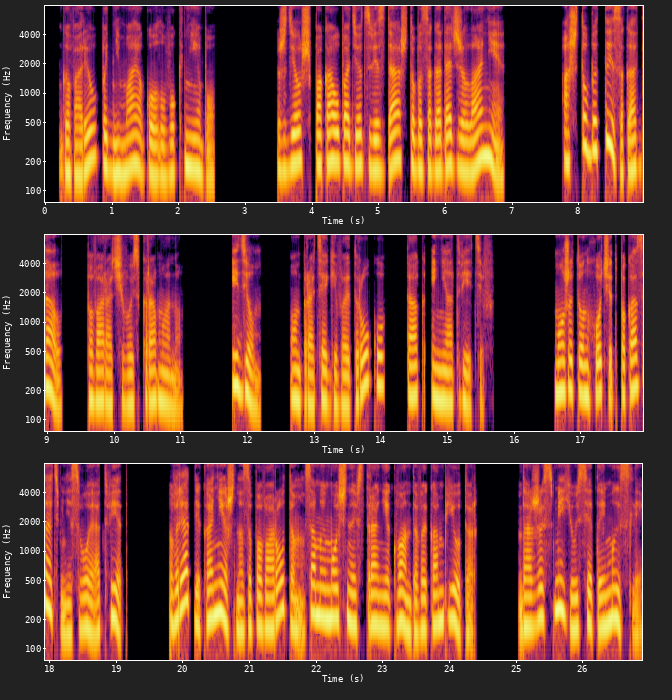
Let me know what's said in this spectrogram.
— говорю, поднимая голову к небу. Ждешь, пока упадет звезда, чтобы загадать желание? А что бы ты загадал? Поворачиваюсь к Роману. Идем. Он протягивает руку, так и не ответив. Может, он хочет показать мне свой ответ. Вряд ли, конечно, за поворотом самый мощный в стране квантовый компьютер. Даже смеюсь этой мысли.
